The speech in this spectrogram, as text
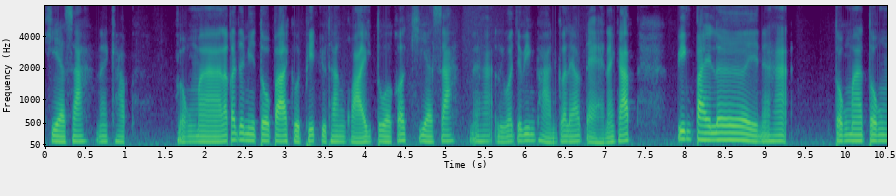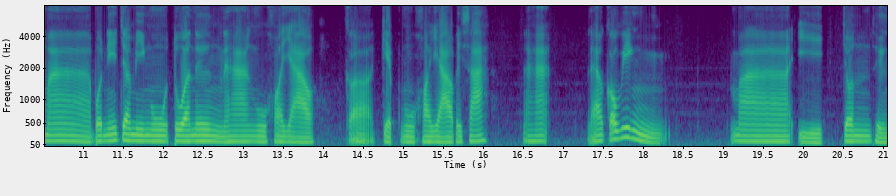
เคลียร์ซะนะครับ ลงมาแล้วก็จะมีตัวปลาขวดพิษอยู่ทางขวาอีกตัวก็เคลียร์ซะนะฮะ หรือว่าจะวิ่งผ่านก็แล้วแต่นะครับ วิ่งไปเลยนะฮะ ตรงมาตรงมา บนนี้จะมีงูตัวหนึ่งนะฮะ งูคอยาว ก็เก็บงูคอยาวไปซะนะฮะ แล้วก็วิ่งมาอีกจนถึง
